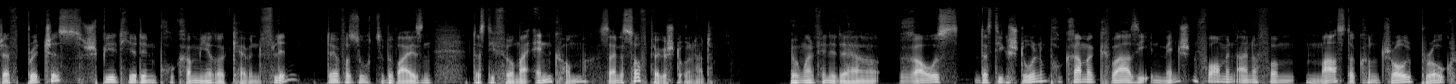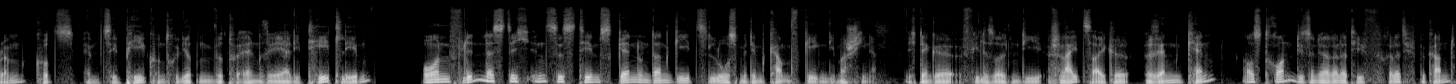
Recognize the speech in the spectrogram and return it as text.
Jeff Bridges spielt hier den Programmierer Kevin Flynn, versucht zu beweisen, dass die Firma Encom seine Software gestohlen hat. Irgendwann findet er raus, dass die gestohlenen Programme quasi in Menschenform in einer vom Master Control Program, kurz MCP, kontrollierten virtuellen Realität leben. Und Flynn lässt sich ins System scannen und dann geht's los mit dem Kampf gegen die Maschine. Ich denke, viele sollten die Flight Cycle Rennen kennen aus Tron, die sind ja relativ, relativ bekannt.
